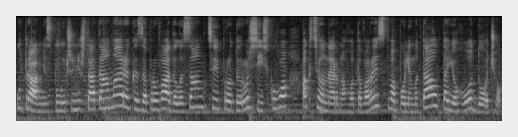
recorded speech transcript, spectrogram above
У травні Сполучені Штати Америки запровадили санкції проти російського акціонерного товариства Поліметал та його дочок.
